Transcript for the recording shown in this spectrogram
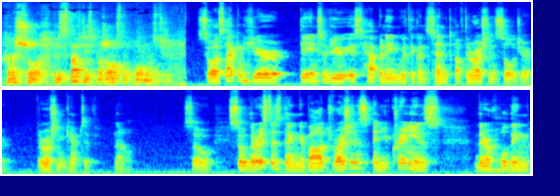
Хорошо, представьтесь, пожалуйста, полностью. So, as I can hear, the interview is happening with the consent of the Russian soldier, the Russian captive, now. So, so there is this thing about Russians and Ukrainians, they're holding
